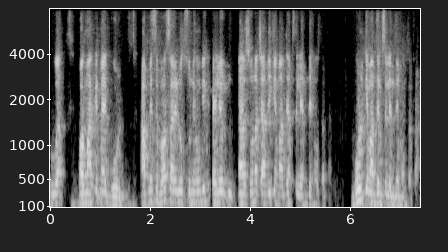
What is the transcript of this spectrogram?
हुआ और मार्केट में गोल्ड आप में से बहुत सारे लोग सुने होंगे कि पहले सोना चांदी के माध्यम से लेन देन होता था। गोल्ड के माध्यम से लेन देन होता था।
